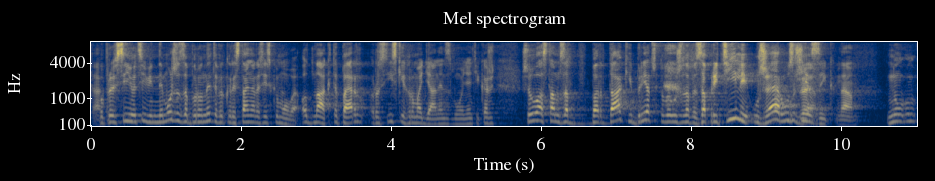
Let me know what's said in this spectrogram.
Так. попри всі оці, він не може заборонити використання російської мови. Однак тепер російські громадяни дзвонять і кажуть, що у вас там за бардак і бред, що ви вже запретили уже русский Уже, язик. Да. Ну,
